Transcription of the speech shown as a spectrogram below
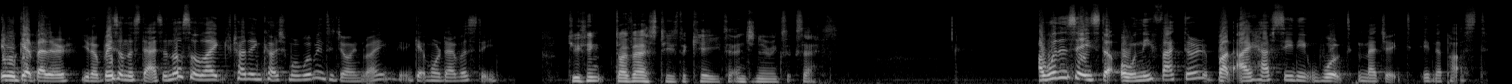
it will get better, you know, based on the stats, and also like try to encourage more women to join, right? Get more diversity. Do you think diversity is the key to engineering success? I wouldn't say it's the only factor, but I have seen it worked magic in the past.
